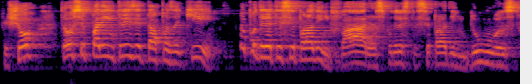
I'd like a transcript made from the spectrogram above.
Fechou? Então eu separei em três etapas aqui. Eu poderia ter separado em várias, poderia ter separado em duas.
